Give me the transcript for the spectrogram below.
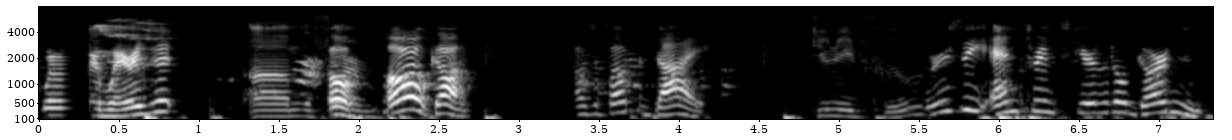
Where where is it? Um, the Oh, oh God! I was about to die. Do you need food? Where's the entrance to your little garden?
